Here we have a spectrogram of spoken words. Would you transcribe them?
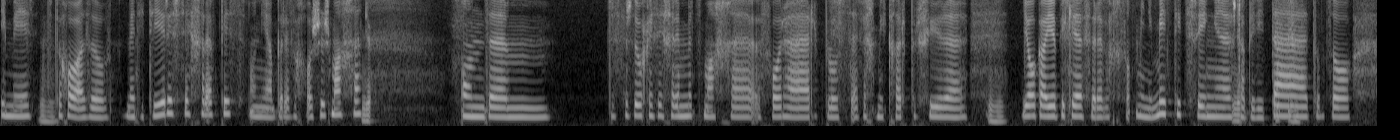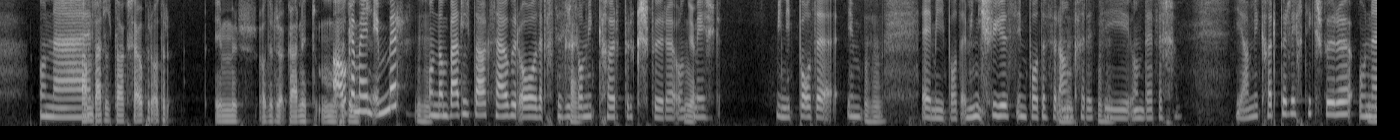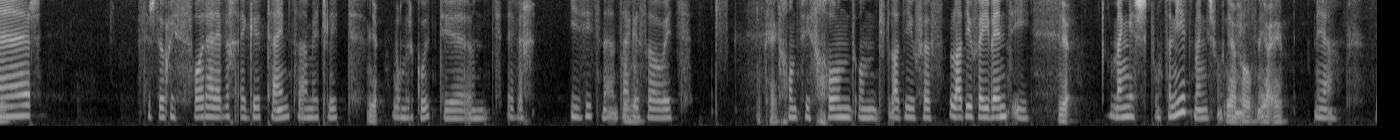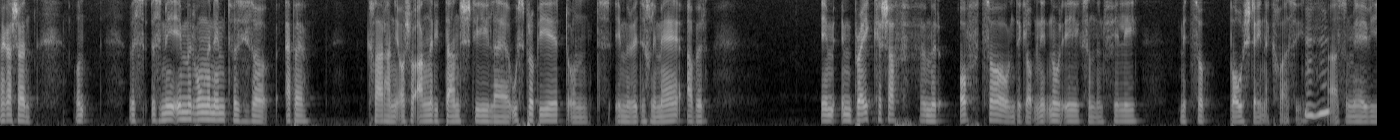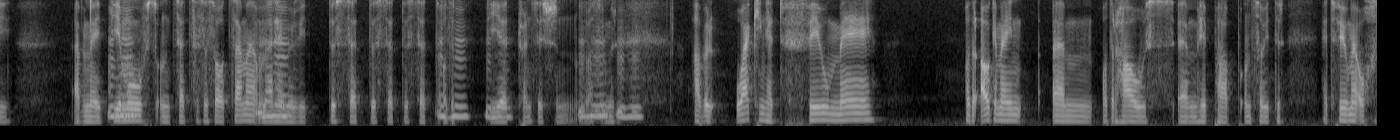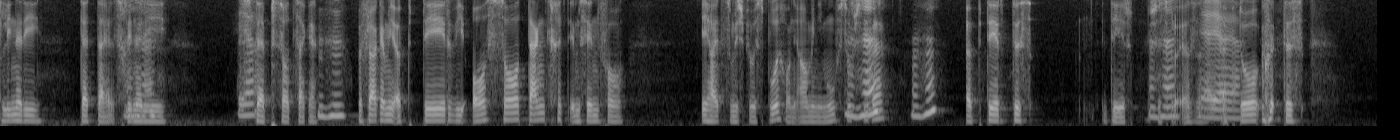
in mir Mhm. zu bekommen. Also meditieren ist sicher etwas, was ich aber einfach auch sonst mache. Ja. Und ähm, das versuche ich sicher immer zu machen vorher, plus einfach meinen Körper führen. Mhm. Yoga-Übungen, für einfach so meine Mitte zu finden, Stabilität und so. Und dann, Am Battletag selber oder immer oder gar nicht unbedingt? Allgemein immer. Mhm. Und am Battletag selber auch, einfach, dass ich Okay. so meinen Körper spüre und Ja. mich, meine Boden im, Mhm. äh, meine Boden, meine Füße im Boden verankert sind und einfach ja, meinen Körper richtig spüren. Und Mhm. dann versuche ich es vorher einfach eine good time zu haben mit Leuten, Ja. die mir gut tun und einfach easy zu nehmen und sagen Mhm. so, jetzt, Okay. jetzt kommt es, wie es kommt und lade dich auf ein, lade dich auf ein Event ein. Ja, Manchmal funktioniert es, manchmal ja funktioniert es nicht. Ja, eh. Ja. Mega schön. Und was, was mich immer Wunder nimmt, was ich so eben, klar habe ich auch schon andere Tanzstile ausprobiert und immer wieder ein bisschen mehr, aber im, im Breaken schaffen wir oft so, und ich glaube nicht nur ich, sondern viele, mit so Bausteinen quasi. Also wir haben wie, eben wir haben die Moves und setzen sie so zusammen und dann haben wir wie das Set, das Set, das Set oder die Transition oder was immer. Aber Wacking hat viel mehr oder allgemein ähm, oder House, ähm, Hip-Hop und so weiter, hat viel mehr auch kleinere Details, kleinere Ja. Steps sozusagen. Und ich frage mich, ob ihr wie auch so denkt, im Sinn von, ich habe jetzt zum Beispiel ein Buch, wo ich all meine Moves aufschreibe, ob dir das, dir, ist ein, also, Ja, ja, ob ja. du das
